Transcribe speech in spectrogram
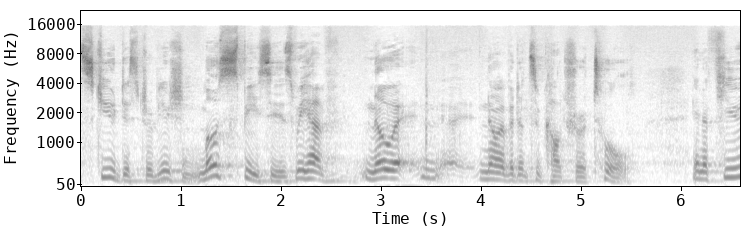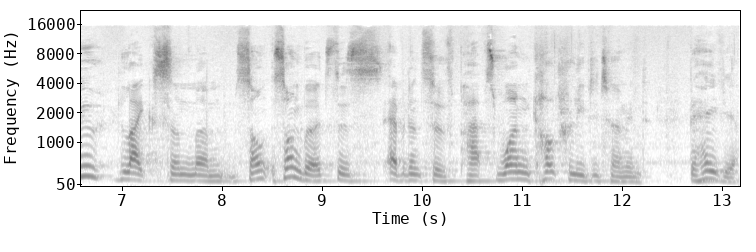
skewed distribution. Most species, we have no, no evidence of culture at all. In a few, like some um, song songbirds, there's evidence of perhaps one culturally determined behavior.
